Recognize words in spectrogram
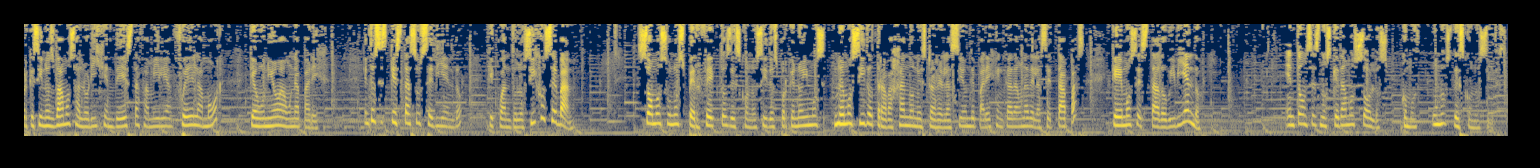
porque si nos vamos al origen de esta familia fue el amor que unió a una pareja. Entonces, ¿qué está sucediendo? Que cuando los hijos se van, somos unos perfectos desconocidos porque no hemos, no hemos ido trabajando nuestra relación de pareja en cada una de las etapas que hemos estado viviendo. Entonces nos quedamos solos como unos desconocidos.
